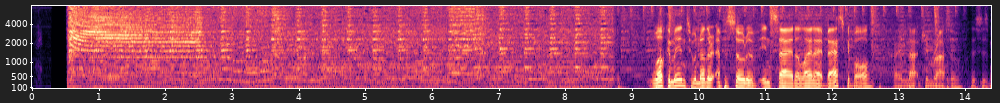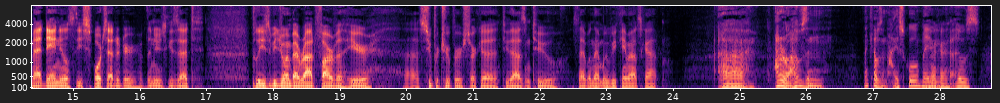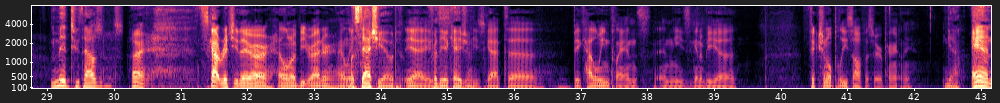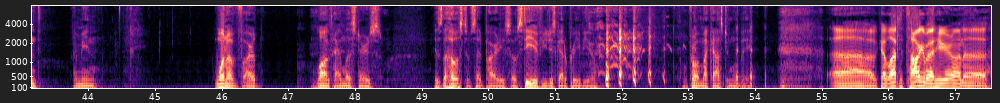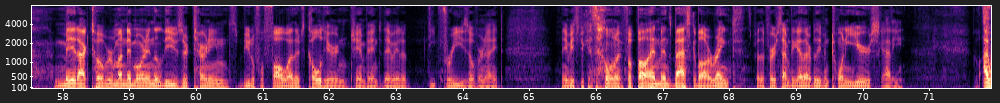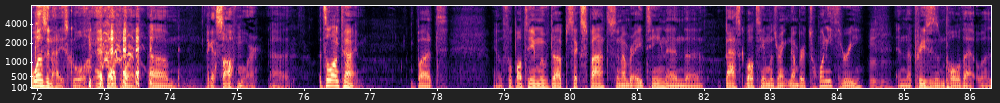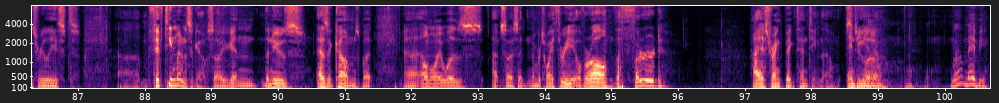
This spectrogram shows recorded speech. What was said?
Welcome into another episode of Inside Illini Basketball. I am not Jim Rossow. This is Matt Daniels, the sports editor of the News Gazette. Pleased to be joined by Rod Farva here, uh, Super Trooper, circa 2002. Is that when that movie came out, Scott? Uh, I don't know. I was in, I think I was in high school. Maybe Okay. it was mid 2000s. All right. Scott Richey there, our Illinois beat writer. I only Mustachioed yeah for the occasion. He's got uh, big Halloween plans, and he's going to be a fictional police officer apparently. Yeah, and I mean, one of our longtime listeners is the host of said party. So, Steve, you just got a preview for what my costume will be. Uh, got a lot to talk about here on a mid-October Monday morning. The leaves are turning. It's beautiful fall weather. It's cold here in Champaign today. We had a deep freeze overnight. Maybe it's because Illinois football and men's basketball are ranked for the first time together, I believe, in 20 years, Scotty. I was in high school at that point, um, like a sophomore. Uh, it's a long time, but you know, the football team moved up six spots to number 18, and the basketball team was ranked number 23 Mm-hmm. in the preseason poll that was released um, 15 minutes ago. So you're getting the news as it comes. But uh, Illinois was, uh, so I said number 23 overall, the third highest ranked Big Ten team, though. It's Indiana. Well, maybe.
